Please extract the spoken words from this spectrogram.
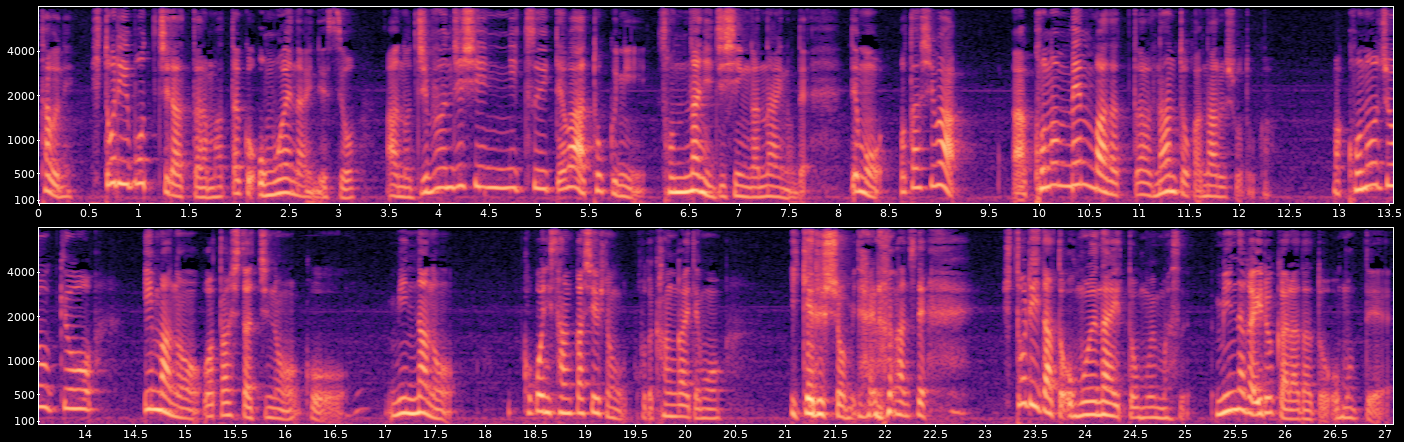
多分ね、一人ぼっちだったら全く思えないんですよ。あの、自分自身については特にそんなに自信がないので。でも、私は、あこのメンバーだったらなんとかなるでしょとか、まあ、この状況、今の私たちの、こう、みんなの、ここに参加してる人のこと考えても、いけるっしょみたいな感じで、一人だと思えないと思います。みんながいるからだと思って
